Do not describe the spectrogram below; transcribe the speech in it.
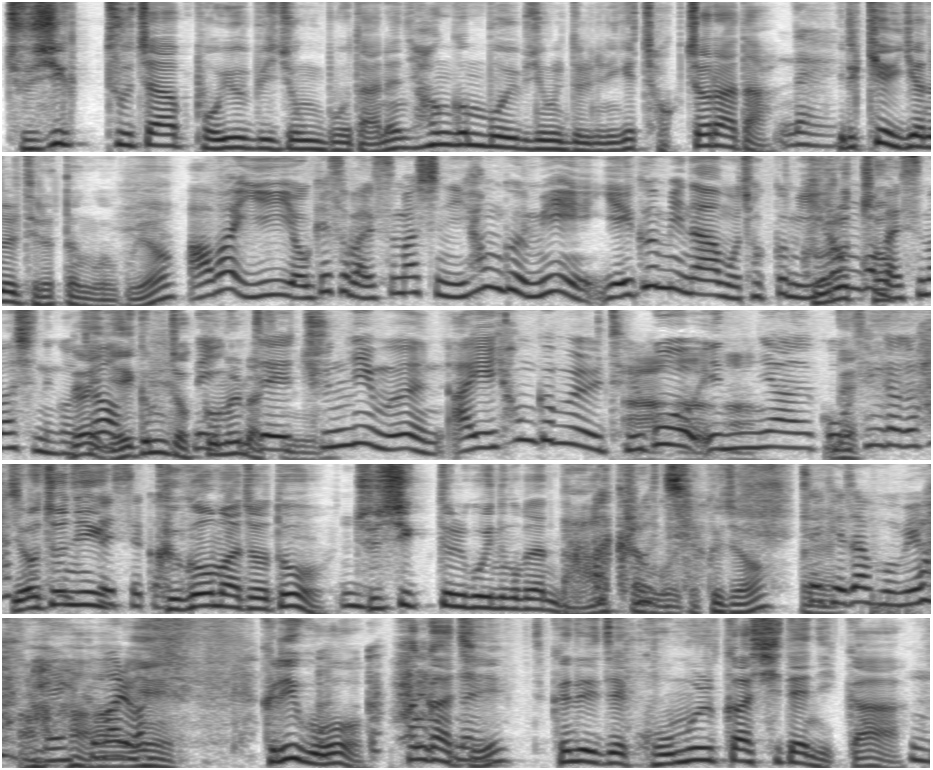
주식 투자 보유 비중보다는 현금 보유 비중을 늘리는 게 적절하다. 네. 이렇게 의견을 드렸던 거고요. 아마 이 여기서 말씀하신 이 현금이 예금이나 뭐 적금 이런 그렇죠. 거 말씀하시는 거죠? 네, 예금 적금을 이제 말씀드립니다. 주님은 아예 현금을 들고 아, 아, 아. 있냐고 네. 생각을 하실 수도 여전히 있을 것 같아요. 그거마저도 음. 주식 들고 있는 것보다 나았던 그렇죠. 거죠. 그죠? 제 네. 계좌 보면 네, 그 말이 예. 맞. 그리고 한 가지. 네. 근데 이제 고물가 시대니까 음.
